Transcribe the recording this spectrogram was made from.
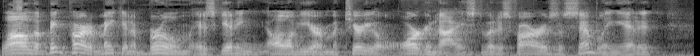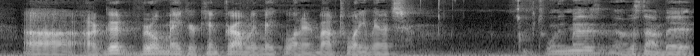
Well, the big part of making a broom is getting all of your material organized. But as far as assembling it, it uh, a good broom maker can probably make one in about 20 minutes. 20 minutes? No, that's not bad.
